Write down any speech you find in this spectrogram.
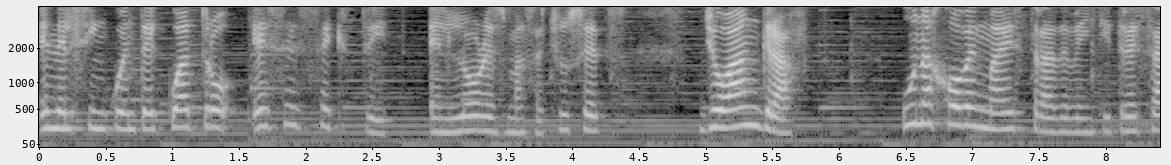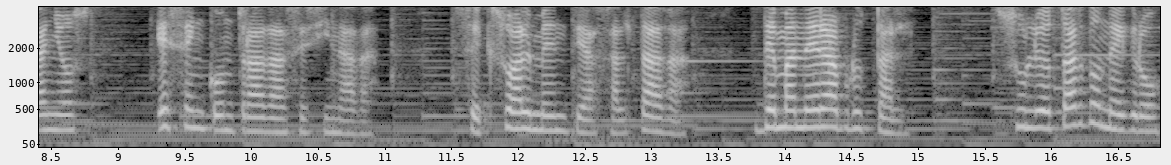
en el 54 Essex Street en Lawrence, Massachusetts, Joan Graft, una joven maestra de 23 años, es encontrada asesinada, sexualmente asaltada, de manera brutal. Su leotardo negro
